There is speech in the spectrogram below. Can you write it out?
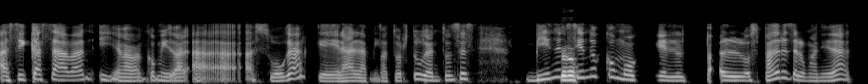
Así cazaban y llevaban comida a, a- a su hogar, que era la misma tortuga. Entonces, vienen Pero- siendo como el los padres de la humanidad.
